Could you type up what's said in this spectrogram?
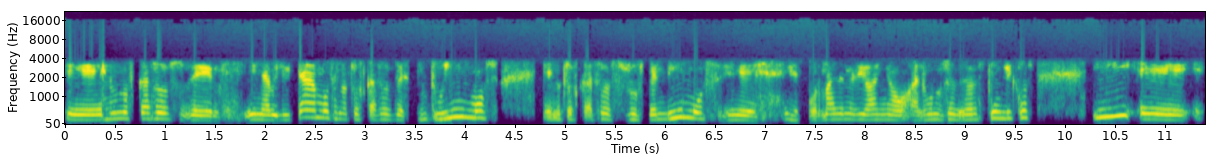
eh, en unos casos eh, inhabilitamos, en otros casos destituimos, en otros casos suspendimos eh, eh, por más de medio año algunos servidores públicos y eh,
